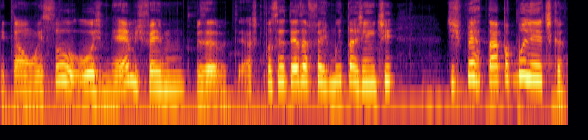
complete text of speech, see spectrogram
Então, isso, os memes fez, acho que com certeza fez muita gente despertar para política.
